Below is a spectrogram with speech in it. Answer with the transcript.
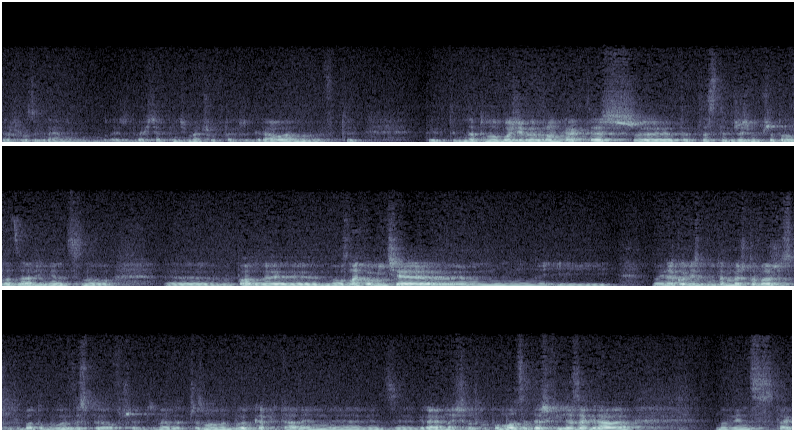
też rozegrałem bodajże 25 meczów, także grałem ty, ty, ty, na tym obozie we Wronkach też e, te testy żeśmy przeprowadzali, więc no, wypadły no, znakomicie i, no i na koniec był ten mecz towarzyski, chyba to były Wyspy Owcze, gdzie nawet przez moment byłem kapitanem, e, więc e, grałem na środku pomocy, też chwilę zagrałem. No więc tak,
